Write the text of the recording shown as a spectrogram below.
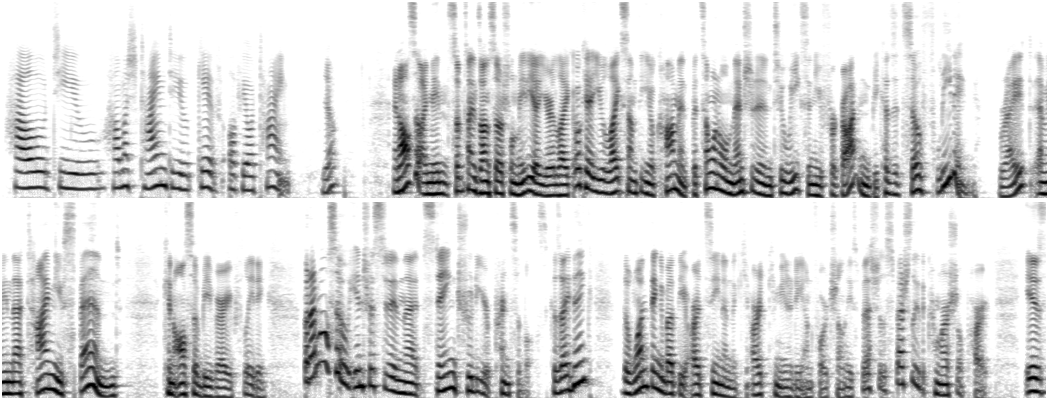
how do you how much time do you give of your time? Yep. And also i mean sometimes on social media you're like okay you like something you'll comment but someone will mention it in two weeks and you've forgotten because it's so fleeting right? I mean that time you spend can also be very fleeting but i'm also interested in that staying true to your principles because i think the one thing about the art scene and the art community unfortunately especially especially the commercial part is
